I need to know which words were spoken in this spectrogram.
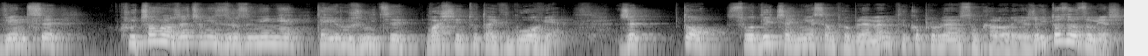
Więc e, kluczową rzeczą jest zrozumienie tej różnicy właśnie tutaj w głowie, że to słodycze nie są problemem, tylko problemem są kalorie. Jeżeli to zrozumiesz,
